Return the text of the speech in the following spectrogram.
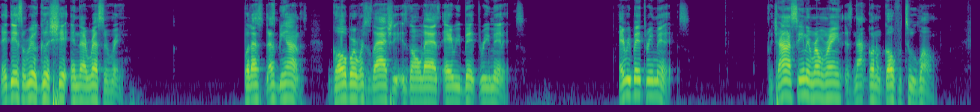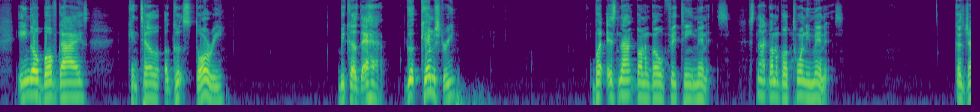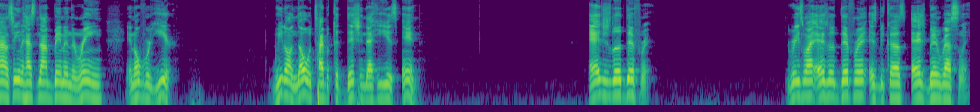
They did some real good shit in that wrestling ring. But let's let's be honest. Goldberg versus Lashley is gonna last every bit three minutes. Every bit three minutes. John Cena and Roman Reigns is not gonna go for too long. Even though both guys can tell a good story because they have good chemistry, but it's not gonna go 15 minutes. It's not gonna go 20 minutes because John Cena has not been in the ring in over a year. We don't know what type of condition that he is in. Edge is a little different. The reason why Edge is a little different is because Edge been wrestling.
